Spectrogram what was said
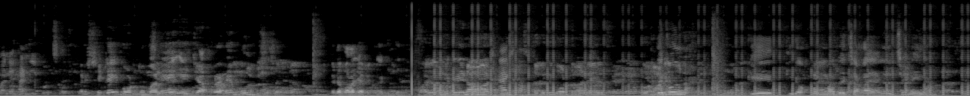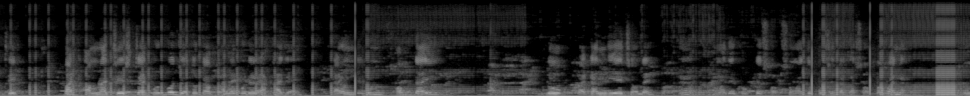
মানে হ্যান্ডেল করছে। মানে সেটাই বর্ধমানে এই জাফরানের মূল বিশেষত্ব। এটা বলা যাবে দেখুন কে কীরকমভাবে চালায় আমি জানি না। ঠিক? বাট আমরা চেষ্টা করব যতটা ভালো করে রাখা যায়। কারণ দেখুন সবটাই লোক প্যাটার্ন দিয়ে চলে হ্যাঁ? আমাদের পক্ষে সবসময় তো বসে থাকা সম্ভব হয় না। তো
